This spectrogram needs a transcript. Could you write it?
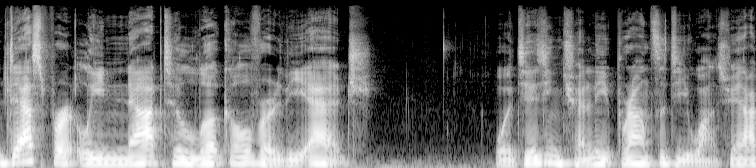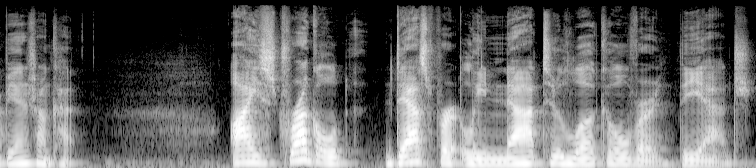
desperately not to look over the edge. 我竭尽全力不让自己往悬崖边上看。I struggled desperately not to look over the edge.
